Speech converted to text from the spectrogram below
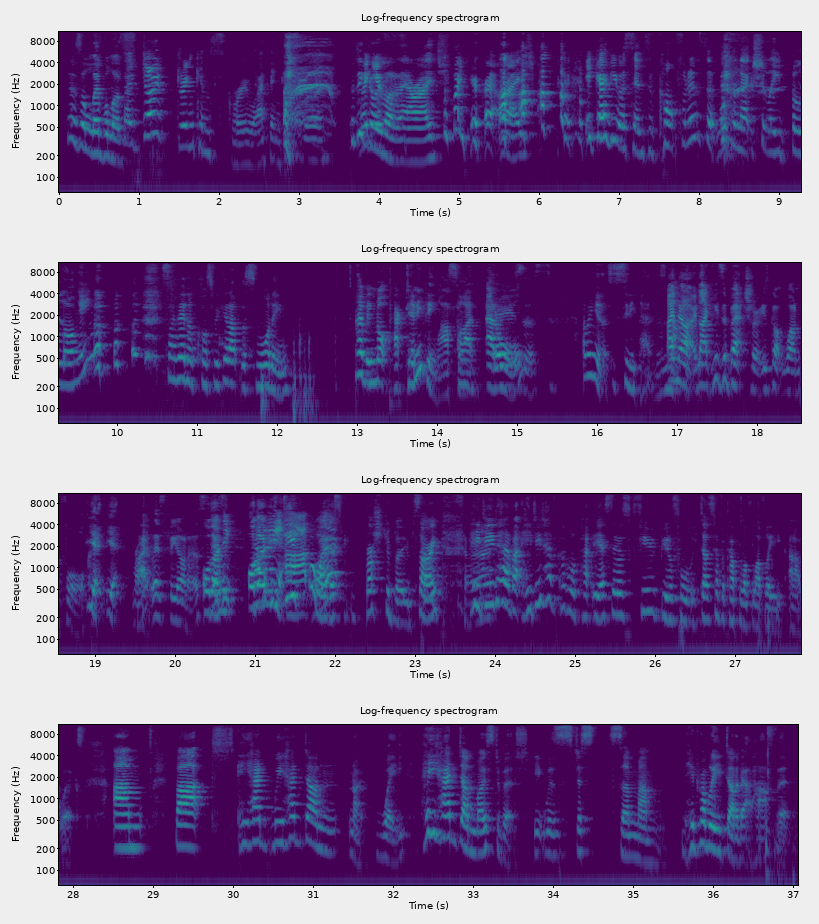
there was a level of so don't drink and screw. I think is the, particularly when not at our age you're, when you're our age, it gave you a sense of confidence that wasn't actually belonging. so then of course we get up this morning having not packed anything last night at all Jesus. I mean you know it's a city pad I know, like he's a bachelor. He's got one fork. yeah yeah Right. Let's be honest. Although he, although he did, oh, I just brushed your boob. Sorry, he right. did have a, he did have a couple of yes, there was a few beautiful. He does have a couple of lovely artworks. Um, but he had we had done no we he had done most of it. It was just some um, he'd probably done about half of it.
